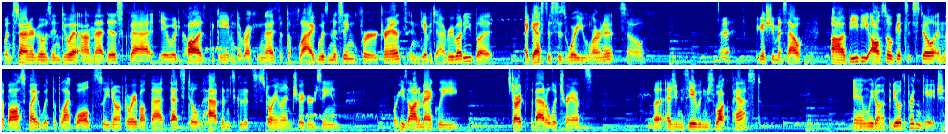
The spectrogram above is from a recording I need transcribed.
when Steiner goes into it on that disc that it would cause the game to recognize that the flag was missing for trance and give it to everybody, but I guess this is where you learn it, so eh, I guess you miss out. Uh, Vivi also gets it still in the boss fight with the Black Waltz, so you don't have to worry about that. That still happens because it's a storyline trigger scene where he's automatically starts the battle with Trance. But as you can see, we can just walk past, and we don't have to deal with the prison cage.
